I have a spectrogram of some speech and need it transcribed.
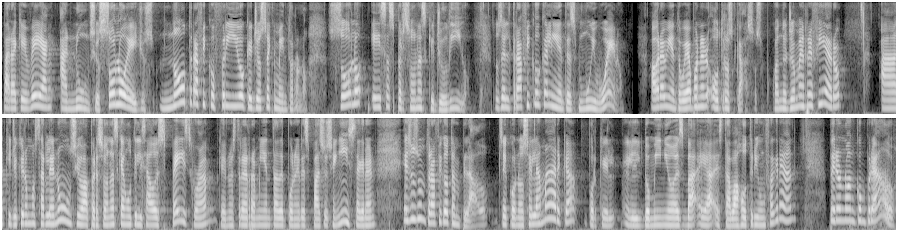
para que vean anuncios, solo ellos, no tráfico frío que yo segmento, no, no, solo esas personas que yo digo. Entonces el tráfico caliente es muy bueno. Ahora bien, te voy a poner otros casos. Cuando yo me refiero a que yo quiero mostrarle anuncio a personas que han utilizado Spacegram, que es nuestra herramienta de poner espacios en Instagram, eso es un tráfico templado. Se conoce la marca porque el, dominio es, eh, está bajo Triunfagram, pero no han comprado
